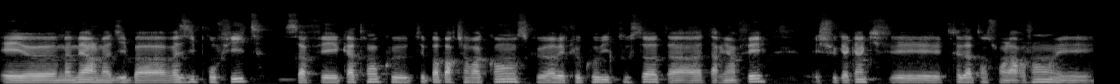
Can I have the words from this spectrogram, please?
Et euh, ma mère, elle m'a dit, bah, vas-y, profite. Ça fait quatre ans que tu n'es pas parti en vacances, qu'avec le Covid, tout ça, tu n'as rien fait. Et je suis quelqu'un qui fait très attention à l'argent et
